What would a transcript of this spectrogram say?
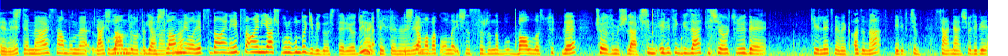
Evet, evet. İşte meğersem bu me- Yaşlanmıyor kullandık, kolay yaşlanmıyor. Hepsi de aynı. Hepsi aynı yaş grubunda gibi gösteriyor değil mi? Gerçekten öyle. İşte ama bak onlar işin sırrını bu balla, sütle çözmüşler. Şimdi Elif'in güzel tişörtünü de kirletmemek adına Elif'cim senden şöyle bir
